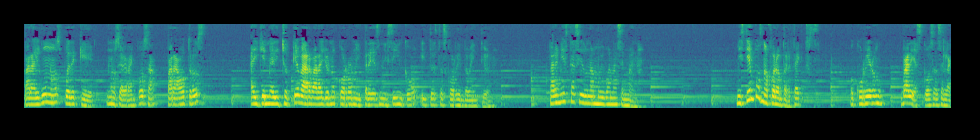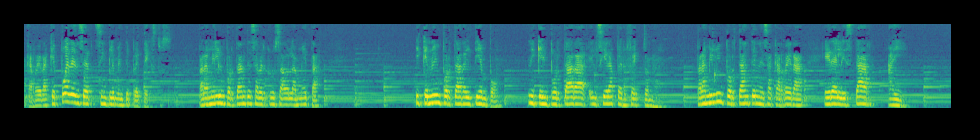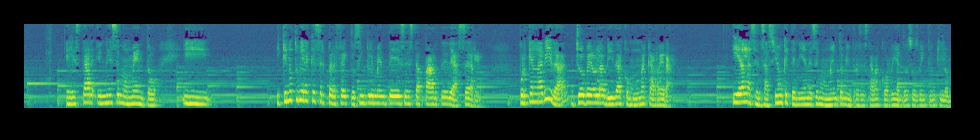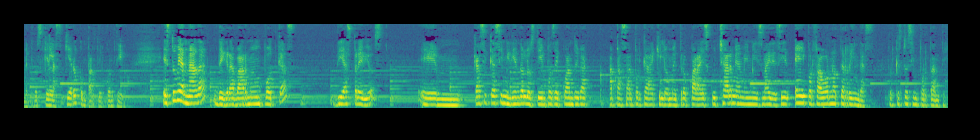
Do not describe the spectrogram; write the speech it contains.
Para algunos puede que no sea gran cosa, para otros hay quien me ha dicho, qué bárbara, yo no corro ni 3 ni 5 y tú estás corriendo 21. Para mí esta ha sido una muy buena semana. Mis tiempos no fueron perfectos. Ocurrieron varias cosas en la carrera que pueden ser simplemente pretextos. Para mí lo importante es haber cruzado la meta y que no importara el tiempo, ni que importara el si era perfecto o no. Para mí lo importante en esa carrera era el estar ahí, el estar en ese momento y, y que no tuviera que ser perfecto, simplemente es esta parte de hacerlo. Porque en la vida yo veo la vida como una carrera. Y era la sensación que tenía en ese momento mientras estaba corriendo esos 21 kilómetros, que las quiero compartir contigo. Estuve a nada de grabarme un podcast días previos, em, casi casi midiendo los tiempos de cuándo iba a pasar por cada kilómetro para escucharme a mí misma y decir, hey, por favor no te rindas, porque esto es importante.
